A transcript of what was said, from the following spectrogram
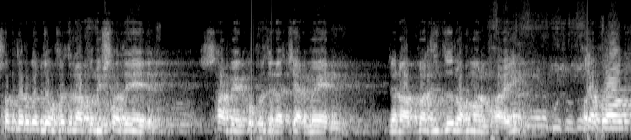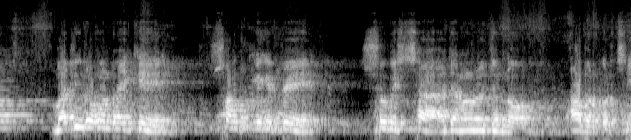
সুন্দরগঞ্জ উপজেলা পরিষদের সাবেক উপজেলা চেয়ারম্যান জনাব মাজিদুর রহমান ভাই, অধ্যাপক মাজিদুর রহমান ভাইকে সংক্ষেপে শুভেচ্ছা জানানোর জন্য আহ্বান করছি।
